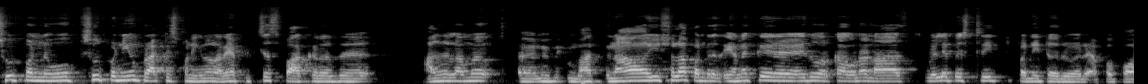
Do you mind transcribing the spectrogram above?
ஷூட் பண்ணவும் ஷூட் பண்ணியும் ப்ராக்டிஸ் பண்ணிக்கணும். நிறைய பிக்சர்ஸ் பார்க்கறது. அது இல்லாமல் மேபி நான் யூஸ்வலாக பண்ணுறது எனக்கு எது ஒர்க் ஆகும்னா நான் வெளியே போய் ஸ்ட்ரீட் பண்ணிட்டு வருவார் அப்பப்போ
